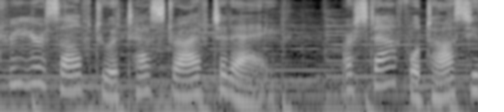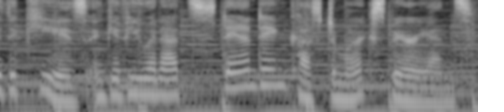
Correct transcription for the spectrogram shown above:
Treat yourself to a test drive today. Our staff will toss you the keys and give you an outstanding customer experience.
